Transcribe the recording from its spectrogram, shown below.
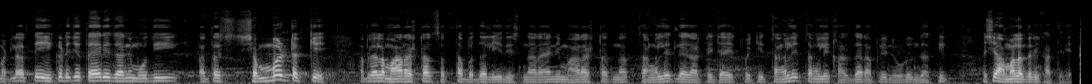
म्हटल्यावर ते इकडेची तयारीच आणि मोदी आता शंभर टक्के आपल्याला महाराष्ट्रात सत्ता बदल ही दिसणार आहे आणि महाराष्ट्रातनं चांगलेतल्या अठ्ठेचाळीसपैकी चांगलेच चांगले खासदार आपले निवडून जातील अशी आम्हाला तरी खात्री आहे.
